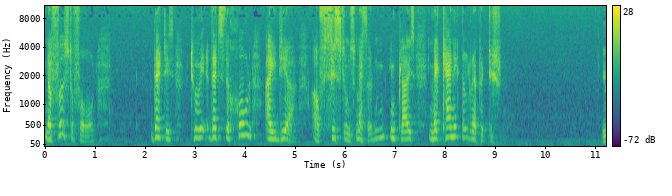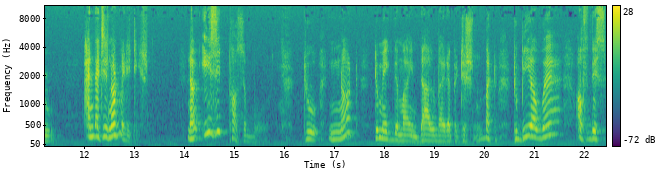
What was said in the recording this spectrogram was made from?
Now, first of all, that is to me that's the whole idea of systems method implies mechanical repetition. You and that is not meditation. Now, is it possible to not to make the mind dull by repetition, but to be aware of this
